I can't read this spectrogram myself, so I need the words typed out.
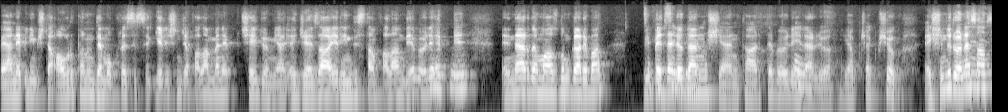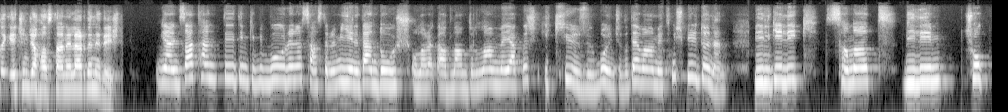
Veya ne bileyim işte Avrupa'nın demokrasisi gelişince falan ben hep şey diyorum ya e, Cezayir, Hindistan falan diye böyle hep bir e, nerede mazlum gariban bir bedel ödenmiş yani. Tarihte böyle evet. ilerliyor. Yapacak bir şey yok. E şimdi Rönesans'a evet. geçince hastanelerde ne değişti? Yani zaten dediğim gibi bu Rönesans dönemi yeniden doğuş olarak adlandırılan ve yaklaşık 200 yıl boyunca da devam etmiş bir dönem. Bilgelik, sanat, bilim çok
